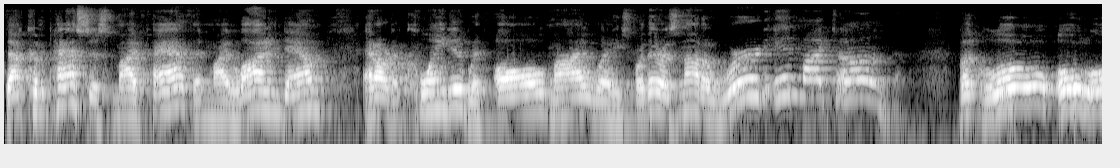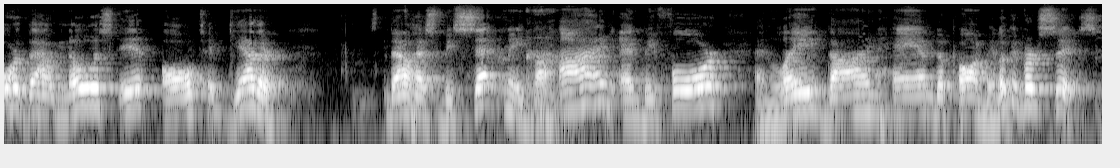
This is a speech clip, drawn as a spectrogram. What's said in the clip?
Thou compassest my path and my lying down, and art acquainted with all my ways. For there is not a word in my tongue, but lo, O Lord, thou knowest it altogether. Thou hast beset me behind and before, and laid thine hand upon me. Look at verse 6.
